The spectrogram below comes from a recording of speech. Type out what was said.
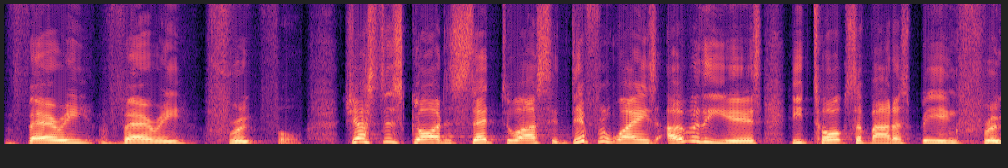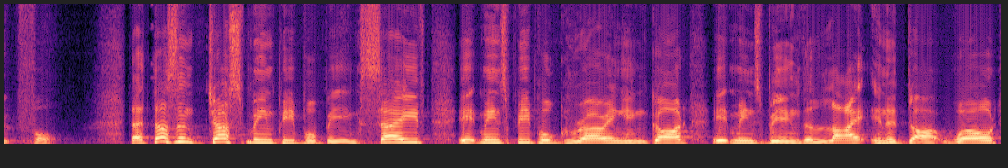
very, very fruitful. Just as God has said to us in different ways over the years, He talks about us being fruitful. That doesn't just mean people being saved, it means people growing in God. It means being the light in a dark world.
